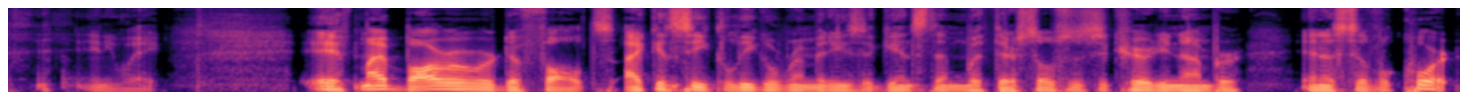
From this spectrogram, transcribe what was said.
anyway, if my borrower defaults, I can seek legal remedies against them with their social security number in a civil court.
